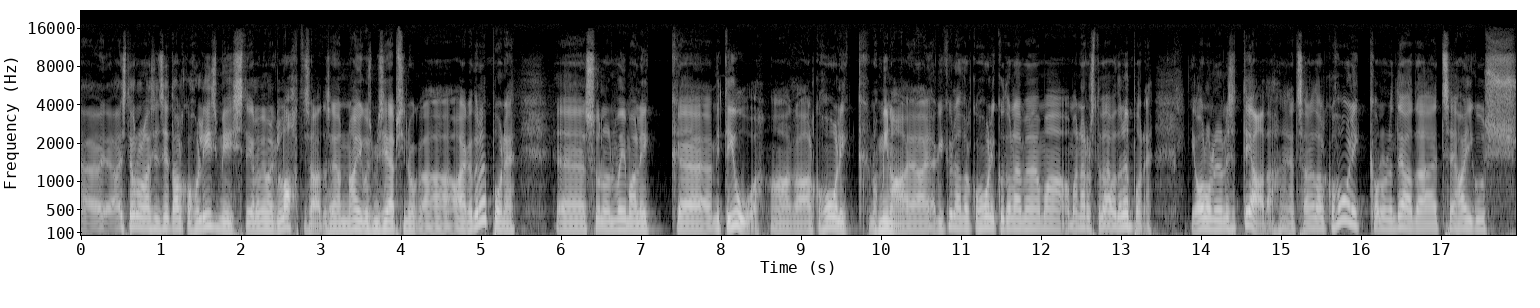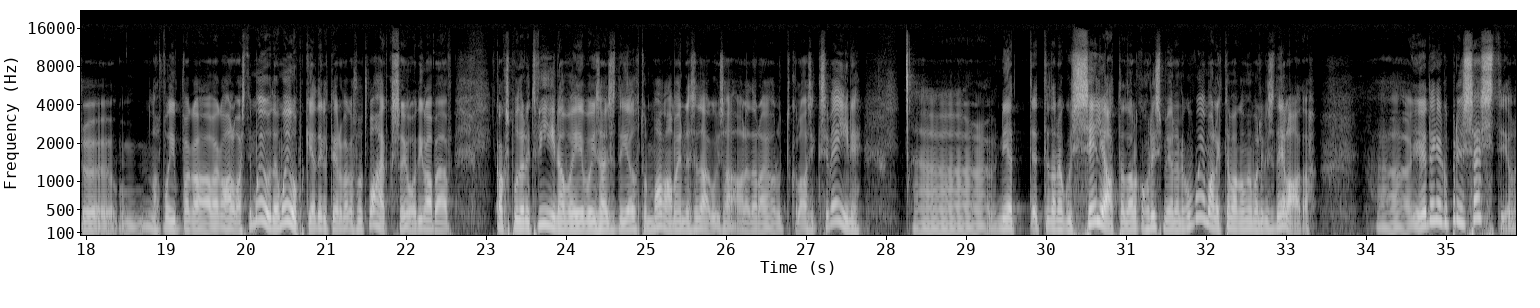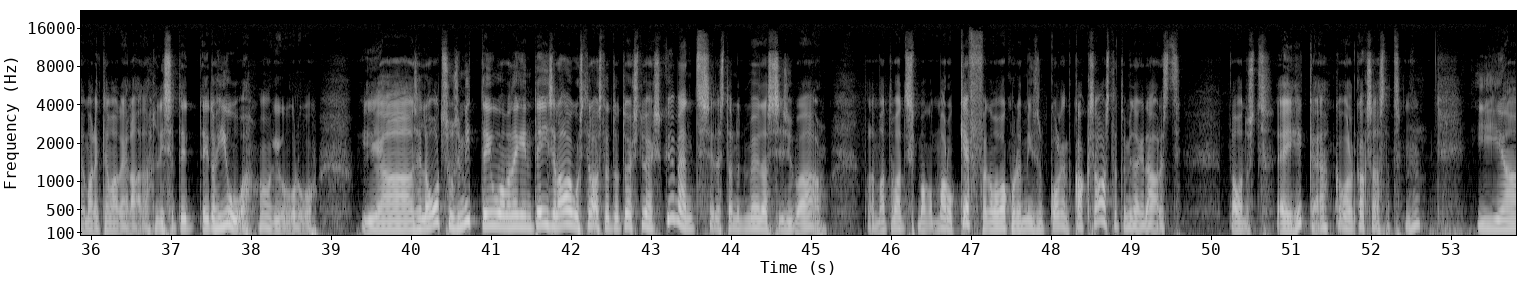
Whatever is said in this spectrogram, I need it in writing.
hästi oluline asi on see, et alkoholismist ei ole võimalik lahti saada, see on haigus, mis jääb sinuga aegade lõpuni. Äh, sul on võimalik äh, mitte juua, aga alkohoolik, noh, mina ja, ja kõik ülejäänud alkohoolikud oleme oma, oma näruste päevade lõpuni. ja oluline on lihtsalt teada, et sa oled alkohoolik, oluline on teada, et see haigus äh, noh, võib väga-väga halvasti mõjuda, mõjubki ja tegelikult ei ole väga suurt vahet, kas sa jood iga päev kaks pudelit viina või, või sa lihtsalt ei jää õhtul magama enne seda, kui sa oled ära joonud klaasikese veini äh,. nii et, et teda nagu seljatada, alkoholismi ei ole nagu võimalik, temaga on võimalik lihtsalt elada äh,. ja tegelikult päris hästi on võimalik temaga elada, lihtsalt ei, ei tohi juua, ongi kogu lugu. ja selle otsuse mitte juua ma tegin teisel augustil aastal tuhat üheksasada üheksakümmend, sellest on nüüd möödas siis juba, ma olen matemaatikas maru kehv, aga ma pakun, et mingisugune kolmkümmend kaks aastat või midagi taolist vabandust, ei ikka jah, kolmkümmend kaks aastat mm. -hmm ja,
